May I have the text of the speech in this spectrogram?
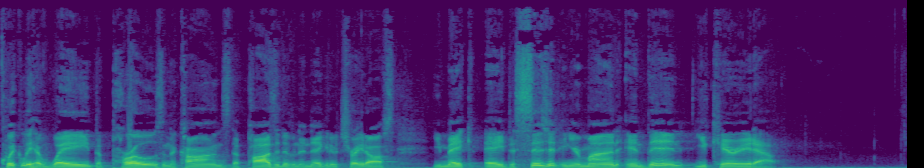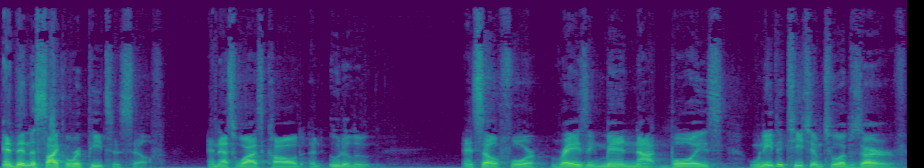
quickly have weighed the pros and the cons, the positive and the negative trade offs. You make a decision in your mind and then you carry it out. And then the cycle repeats itself. And that's why it's called an OODA loop. And so, for raising men, not boys, we need to teach them to observe.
